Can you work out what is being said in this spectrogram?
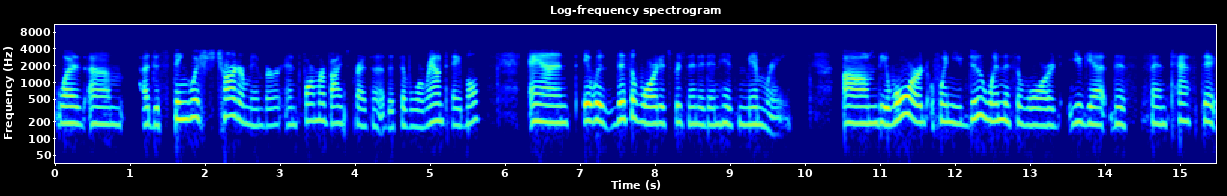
was um, a distinguished charter member and former vice president of the Civil War Roundtable, and it was this award is presented in his memory. Um, the award, when you do win this award, you get this fantastic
